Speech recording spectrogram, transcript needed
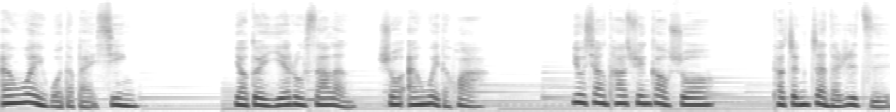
安慰我的百姓，要对耶路撒冷说安慰的话，又向他宣告说：他征战的日子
